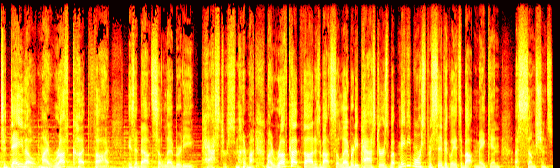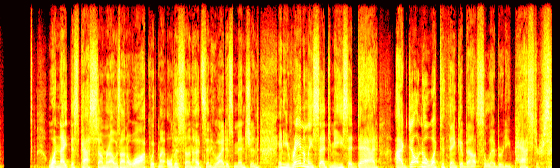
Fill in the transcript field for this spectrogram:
Today, though, my rough cut thought is about celebrity pastors. My, my, my, rough cut thought is about celebrity pastors, but maybe more specifically, it's about making assumptions. One night this past summer, I was on a walk with my oldest son, Hudson, who I just mentioned, and he randomly said to me, he said, Dad, I don't know what to think about celebrity pastors.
